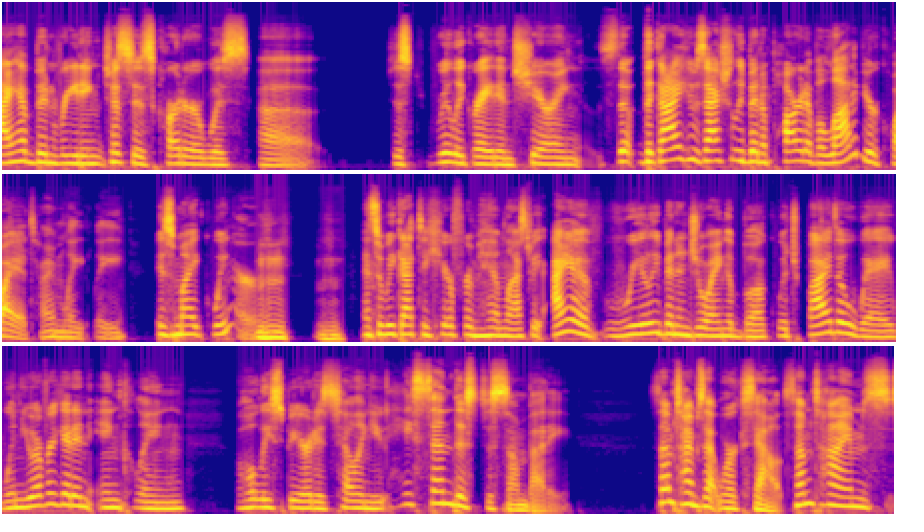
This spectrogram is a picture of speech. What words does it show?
I have been reading just as Carter was uh just really great in sharing. So the guy who's actually been a part of a lot of your quiet time lately is Mike Winger. Mhm, mhm. And so we got to hear from him last week. I have really been enjoying a book, which by the way, when you ever get an inkling, the Holy Spirit is telling you, hey, send this to somebody. Sometimes that works out. Sometimes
